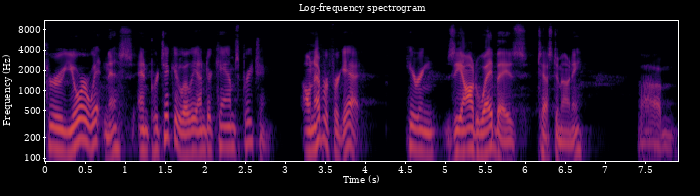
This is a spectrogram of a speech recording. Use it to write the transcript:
through your witness and particularly under Cam's preaching. I'll never forget hearing Ziad Webe's testimony. Um,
